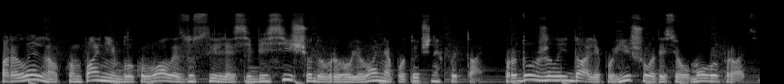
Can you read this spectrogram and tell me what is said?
Паралельно компанії блокували зусилля CBC щодо врегулювання поточних питань, продовжили й далі погіршуватися умови праці.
